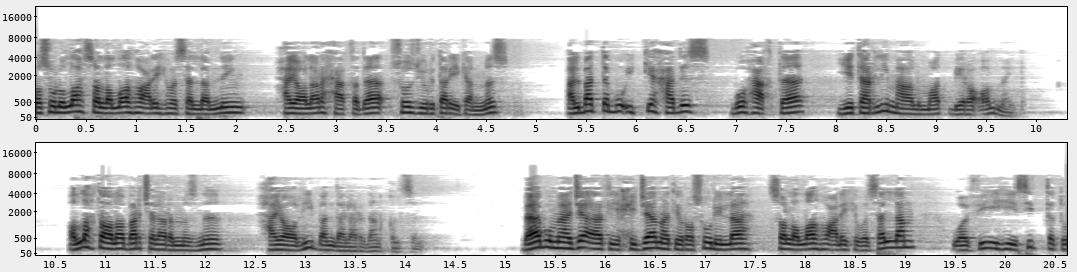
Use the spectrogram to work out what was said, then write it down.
Rasululloh sollallohu alayhi vasallamning hayolari haqida so'z yuritar ekanmiz. Albatta bu ikki hadis bu haqda yetarli ma'lumot bera olmaydi. Alloh taolo barchalarimizni hayoli bandalaridan qilsin. Babu ma fi hijamati rasulilloh sollallohu alayhi vasallam va fihi sittatu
